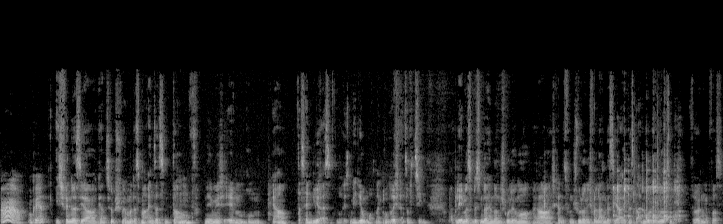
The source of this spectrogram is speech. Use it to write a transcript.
Ah, okay. Ich finde es ja ganz hübsch, wenn man das mal einsetzen darf, nämlich eben um ja das Handy als neues Medium auch mal in den Unterricht einzubeziehen. Problem ist ein bisschen dahinter in der Schule immer, ja, ich kann jetzt von den Schülern nicht verlangen, dass sie ihr eigenes Datenvolumen nutzen für irgendetwas.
